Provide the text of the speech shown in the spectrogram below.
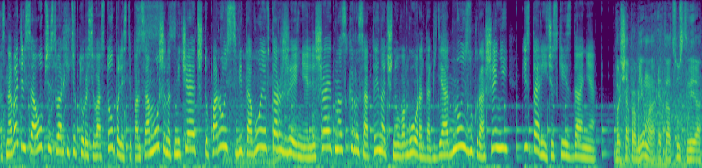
Основатель сообщества архитектуры Севастополя Степан Самошин отмечает, что порой световое вторжение лишает нас красоты ночного города, где одно из украшений – исторические здания. Большая проблема – это отсутствие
